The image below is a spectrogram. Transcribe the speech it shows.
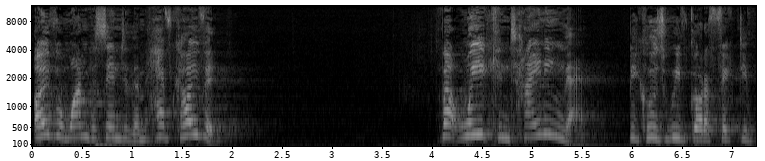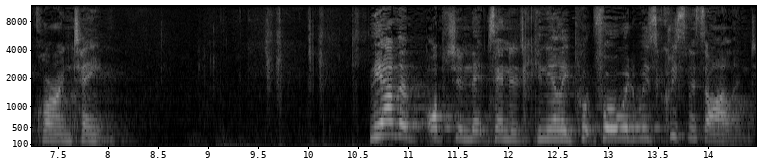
over 1% of them have COVID. But we're containing that because we've got effective quarantine. The other option that Senator Keneally put forward was Christmas Island,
